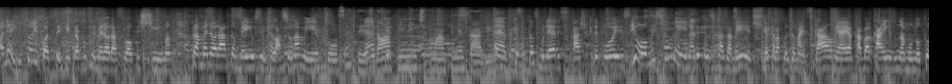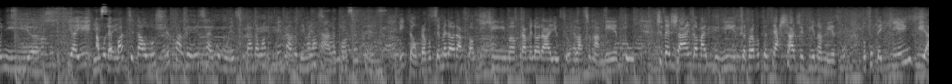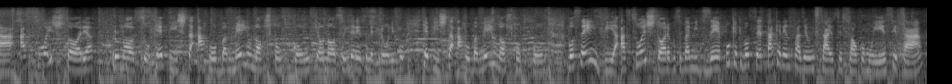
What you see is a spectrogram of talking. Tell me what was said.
Olha aí, isso aí pode servir pra você melhorar a sua autoestima, pra melhorar também o seu relacionamento. Com certeza. Né? Dá uma, pimenti- uma apimentada. Né? É, porque muitas mulheres acham que depois, e homens também, né? Depois do casamento, fica aquela coisa mais calma, e aí acaba caindo na monotonia. E aí Isso a mulher aí. pode se dar o luxo de fazer um ensaio como esse pra dar uma pimentada Pimentada, com certeza. Então, para você melhorar a sua autoestima, para melhorar aí o seu relacionamento, te deixar ainda mais bonita, para você se achar divina mesmo, você tem que enviar a sua história pro nosso revista arroba meionorte.com, que é o nosso endereço eletrônico, revista arroba meionorte.com. Você envia a sua história, você vai me dizer por que, que você tá querendo fazer um ensaio sexual como esse, tá?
